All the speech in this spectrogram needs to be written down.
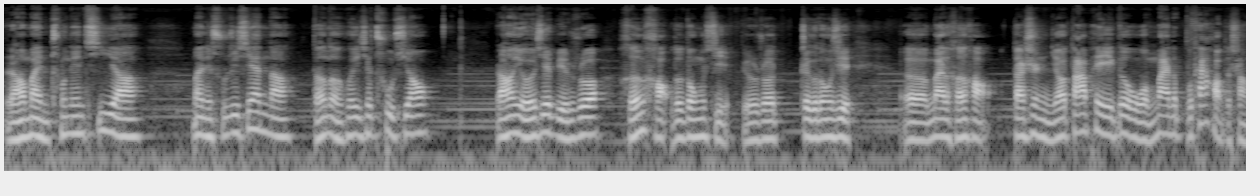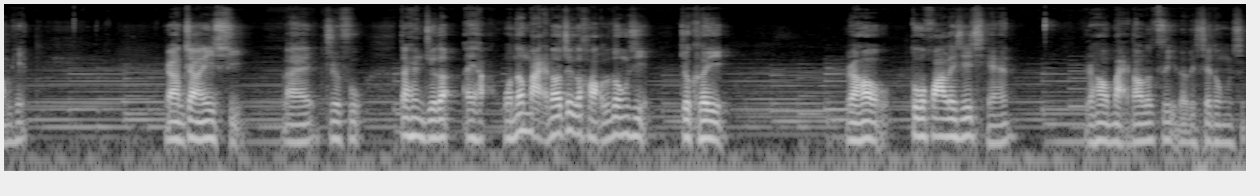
然后卖你充电器呀，卖你数据线呐，等等，会一些促销。然后有一些，比如说很好的东西，比如说这个东西，呃，卖的很好，但是你要搭配一个我卖的不太好的商品，让这样一起来支付。但是你觉得，哎呀，我能买到这个好的东西就可以，然后多花了一些钱，然后买到了自己的一些东西，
